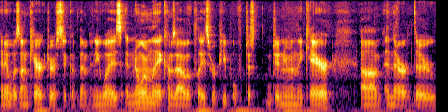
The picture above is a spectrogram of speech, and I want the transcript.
and it was uncharacteristic of them anyways. And normally it comes out of a place where people just genuinely care, um, and they're they're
